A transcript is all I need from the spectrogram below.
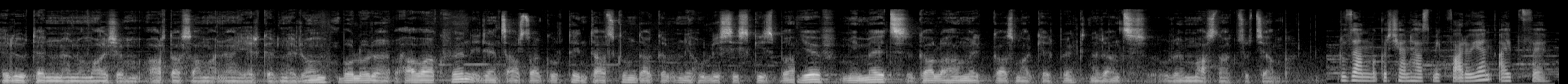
ելույթ են ունենում այժմ արտասահմանյան երկրներում, բոլորը հավաքվեն իրենց արձակուրդի ընթացքում դա կլինի հուլիսի սկիզբը եւ մի մեծ գալահամերգ կազմակերպենք նրանց ուրեմն մասնակցությամբ։ Ռուզան Մկրչյան, Հասմիկ Ֆարոյան, IPF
